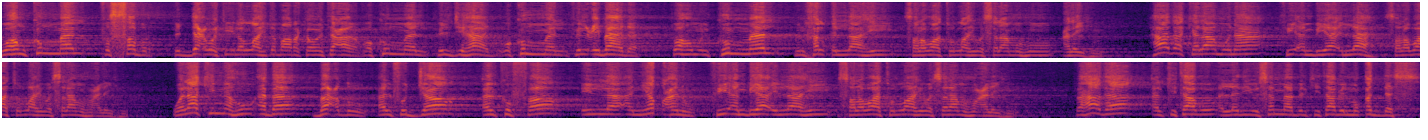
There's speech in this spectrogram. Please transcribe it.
وهم كمل في الصبر في الدعوة إلى الله تبارك وتعالى وكمل في الجهاد وكمل في العبادة فهم الكمل من خلق الله صلوات الله وسلامه عليهم. هذا كلامنا في أنبياء الله صلوات الله وسلامه عليهم. ولكنه أبى بعض الفجار الكفار إلا أن يطعنوا في أنبياء الله صلوات الله وسلامه عليهم. فهذا الكتاب الذي يسمى بالكتاب المقدس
